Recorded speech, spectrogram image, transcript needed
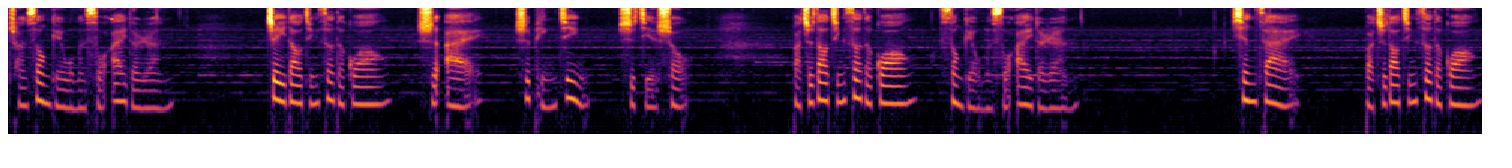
传送给我们所爱的人。这一道金色的光是爱，是平静，是接受。把这道金色的光送给我们所爱的人。现在，把这道金色的光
